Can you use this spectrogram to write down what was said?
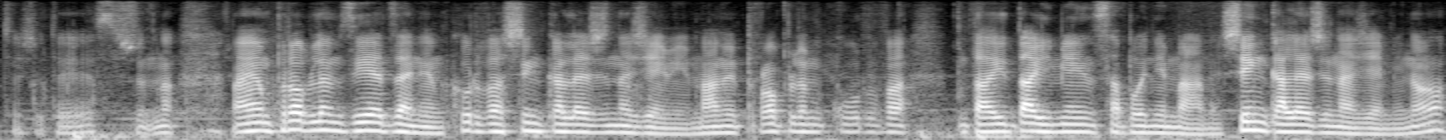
Coś tutaj jest? No, mają problem z jedzeniem. Kurwa, szynka leży na ziemi. Mamy problem, kurwa. Daj, daj mięsa, bo nie mamy. Szynka leży na ziemi, no.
